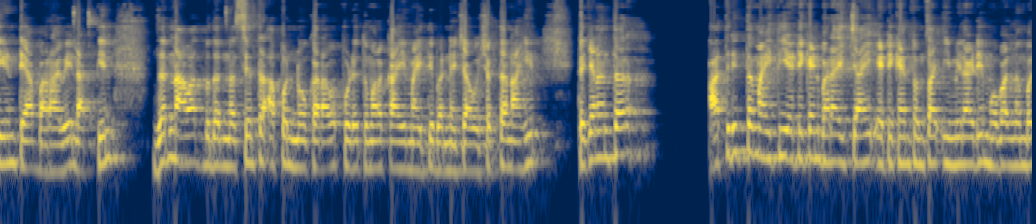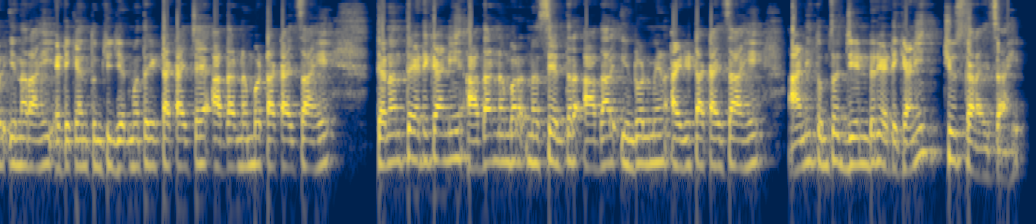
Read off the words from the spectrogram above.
तीन टॅब भरावे लागतील. जर नावात बदल नसेल तर आपण नो करावं. पुढे तुम्हाला काही माहिती भरण्याची आवश्यकता नाही. त्याच्यानंतर अतिरिक्त माहिती या ठिकाणी भरायची आहे. या ठिकाणी तुमचा email I D mobile number येणार आहे. या ठिकाणी तुमची जन्मतारीख टाकायची आहे. आधार नंबर टाकायचा आहे. त्यानंतर या ठिकाणी आधार नंबर नसेल तर आधार इनरोलमेंट आय डी टाकायचा आहे. आणि तुमचं जेंडर या ठिकाणी चूज करायचं आहे.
